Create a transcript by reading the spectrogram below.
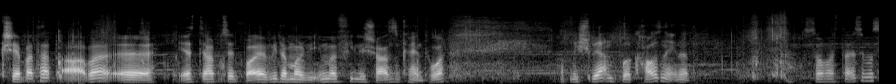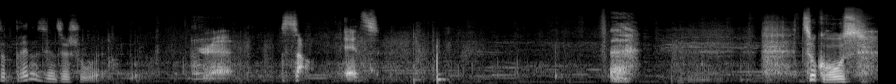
gescheppert hat. Aber äh, erste Halbzeit war ja wieder mal wie immer viele Chancen, kein Tor. Hat mich schwer an Burghausen erinnert. So, was da ist immer so drin sind so Schuhe. So, jetzt. Zu groß.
